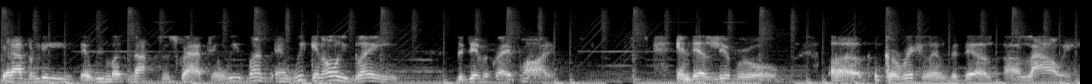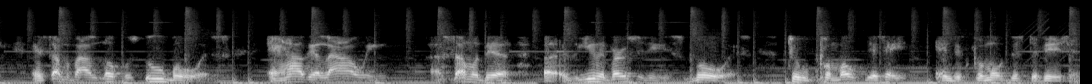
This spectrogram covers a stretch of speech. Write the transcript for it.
that I believe that we must not subscribe to. And we must, and we can only blame the Democratic Party and their liberal uh, curriculum that they're allowing in some of our local school boards and how they're allowing uh, some of their uh, universities boards to promote this hate and to promote this division.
